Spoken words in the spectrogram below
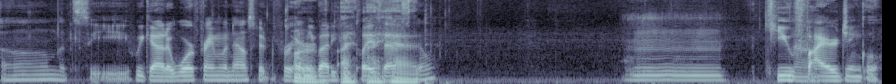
Um, let's see. We got a Warframe announcement for Or anybody who I- plays I that had. still. mm, Cue No. fire jingle.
